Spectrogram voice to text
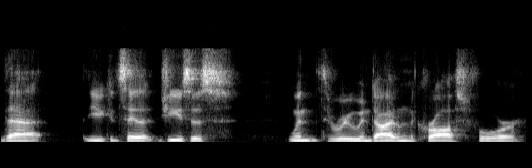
that you could say that jesus went through and died on the cross for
